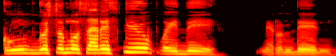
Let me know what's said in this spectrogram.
Kung gusto mo sa rescue, pwede. Meron din.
